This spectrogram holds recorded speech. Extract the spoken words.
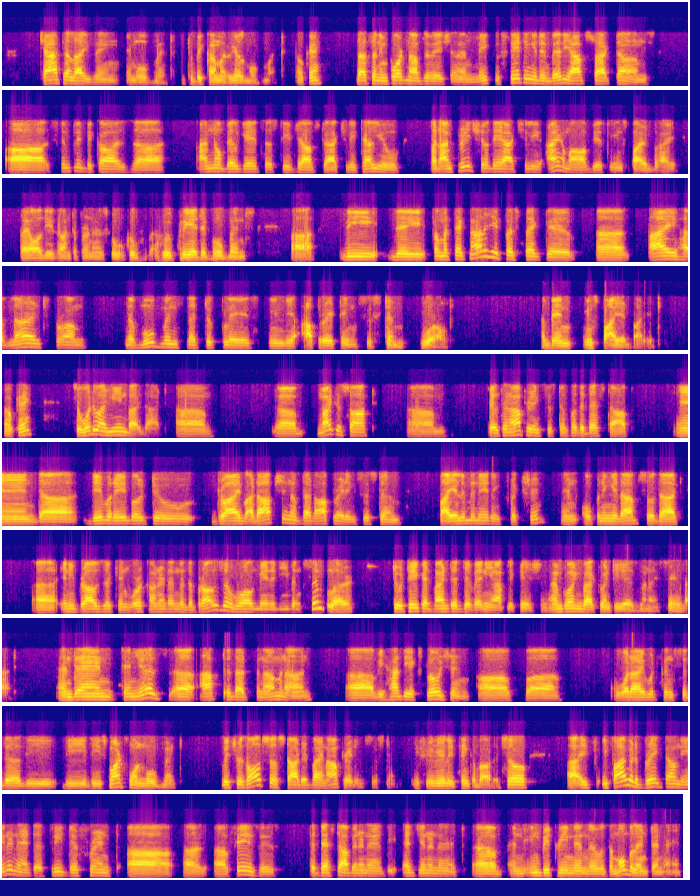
catalyzing a movement to become a real movement. Okay, that's an important observation, and making stating it in very abstract terms, uh, simply because uh, I'm no Bill Gates or Steve Jobs to actually tell you but I'm pretty sure they actually, I am obviously inspired by by all these entrepreneurs who who, who created movements. Uh, the the from a technology perspective, uh, I have learned from the movements that took place in the operating system world. I've been inspired by it. Okay, so what do I mean by that? Um, uh, Microsoft um, built an operating system for the desktop, and uh, they were able to drive adoption of that operating system by eliminating friction and opening it up so that uh, any browser can work on it. And then the browser world made it even simpler to take advantage of any application. I'm going back 20 years when I say that. And then 10 years uh, after that phenomenon, uh, we had the explosion of uh, what I would consider the, the, the smartphone movement, which was also started by an operating system, if you really think about it. So uh, if, if I were to break down the internet as three different uh, uh, uh phases, the desktop internet, the edge internet, uh, and in between then there was the mobile internet,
